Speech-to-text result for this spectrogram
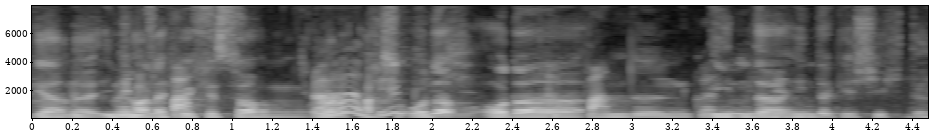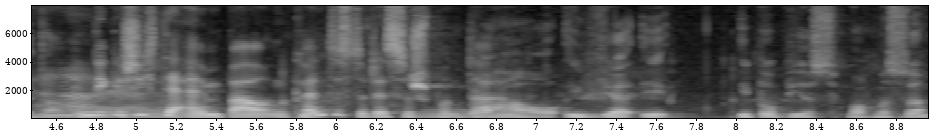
gerne. Ich Wenn's kann euch welche sagen. Ah, oder, ach so, oder, oder abwandeln. in, der, in der Geschichte dann. In die Geschichte einbauen. Könntest du das so spontan? Wow, ich, wär- ich, ich probier's. Machen wir so?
